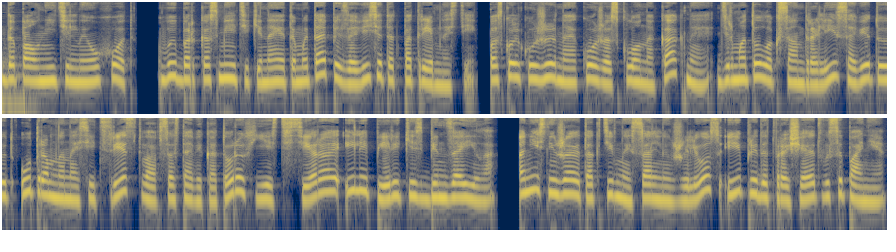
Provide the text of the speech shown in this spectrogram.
Дополнительный уход. Выбор косметики на этом этапе зависит от потребностей. Поскольку жирная кожа склонна к акне, дерматолог Сандра Ли советует утром наносить средства, в составе которых есть сера или перекись бензоила. Они снижают активность сальных желез и предотвращают высыпание.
